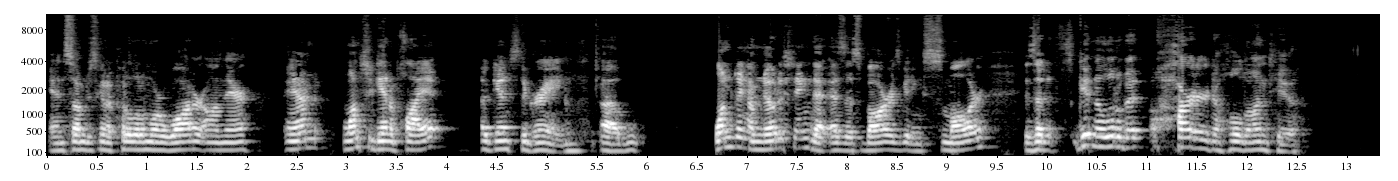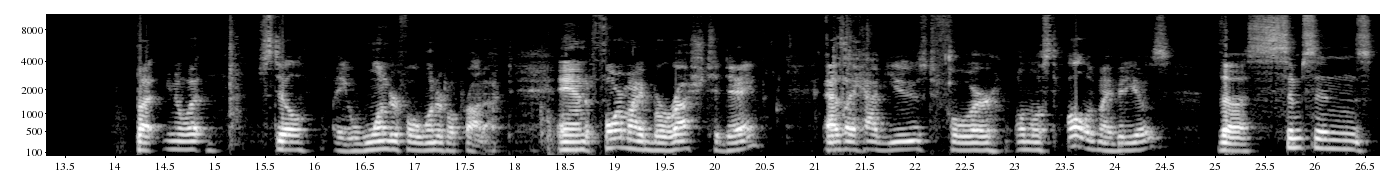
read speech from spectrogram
And so I'm just going to put a little more water on there. And once again, apply it against the grain. Uh, one thing I'm noticing that as this bar is getting smaller is that it's getting a little bit harder to hold on to. But you know what? Still a wonderful, wonderful product. And for my brush today, as I have used for almost all of my videos, the Simpsons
